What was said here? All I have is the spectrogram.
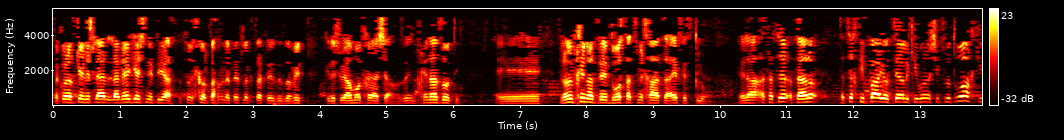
אתה כל הזמן, כן, יש לנהג יש נטייה, אתה צריך כל פעם לתת לו קצת איזה זווית, כדי שהוא יעמוד לך ישר, זה מבחינה זאתי. אה, לא מבחינת זה דרוס את עצמך, אתה אפס כלום, אלא אתה צריך, אתה לא, אתה צריך טיפה יותר לכיוון השפלות רוח, כי,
